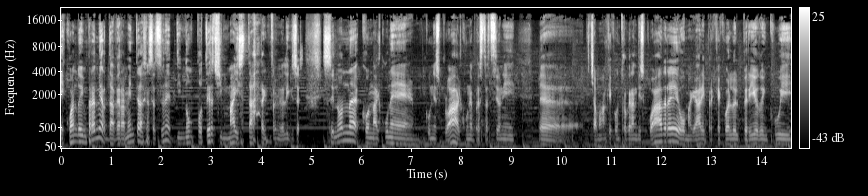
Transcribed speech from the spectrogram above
e quando è in Premier dà veramente la sensazione di non poterci mai stare in Premier League, cioè, se non con alcune, alcuni exploit, alcune prestazioni eh, diciamo anche contro grandi squadre o magari perché quello è il periodo in cui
